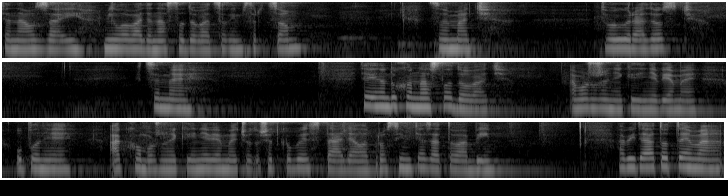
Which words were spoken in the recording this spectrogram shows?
ťa naozaj milovať a nasledovať celým srdcom. Chceme mať Tvoju radosť. Chceme ťa jednoducho nasledovať. A možno, že niekedy nevieme úplne ako, možno niekedy nevieme, čo to všetko bude stáť, ale prosím ťa za to, aby, aby táto téma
